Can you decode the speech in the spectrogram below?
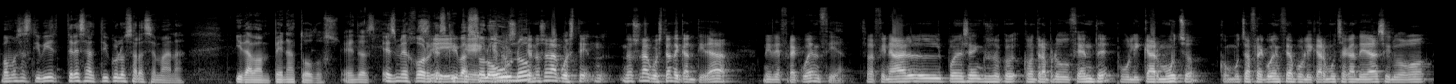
vamos a escribir tres artículos a la semana. Y daban pena a todos. Entonces, es mejor sí, que escribas que, solo que no, uno. Que no es, una cuestión, no es una cuestión de cantidad ni de frecuencia. O sea, al final puede ser incluso contraproducente publicar mucho, con mucha frecuencia, publicar mucha cantidad si luego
